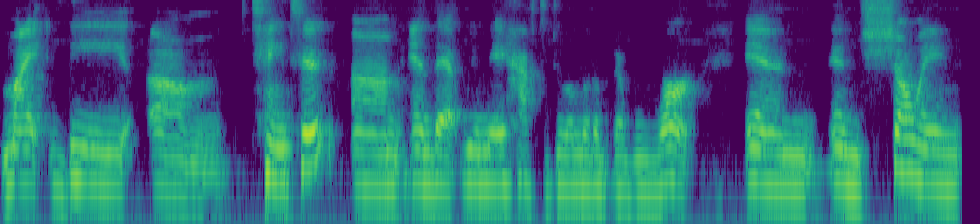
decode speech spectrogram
might be um, tainted um, and that we may have to do a little bit of work in, in showing,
